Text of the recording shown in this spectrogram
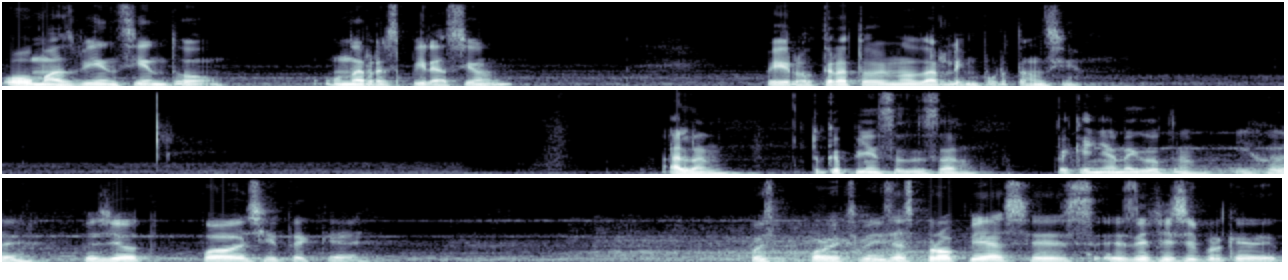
O más bien siento una respiración. Pero trato de no darle importancia. Alan, ¿tú qué piensas de esa pequeña anécdota? Híjole, pues yo puedo decirte que pues por experiencias propias es, es difícil porque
